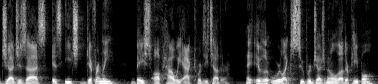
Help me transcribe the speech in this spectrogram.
judges us is each differently based off how we act towards each other. If we're like super judgmental of other people,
